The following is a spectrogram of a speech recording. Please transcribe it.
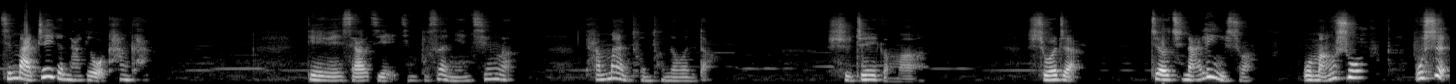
请把这个拿给我看看。”店员小姐已经不算年轻了，她慢吞吞的问道：“是这个吗？”说着就要去拿另一双。我忙说：“不是，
